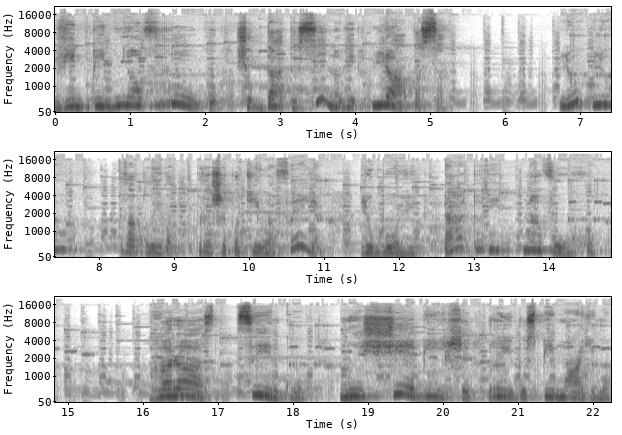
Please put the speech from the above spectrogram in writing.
він підняв руку, щоб дати синові ляпаса. Люблю, квапливо прошепотіла фея любові татові на вухо. Гаразд, синку, ми ще більше рибу спіймаємо,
